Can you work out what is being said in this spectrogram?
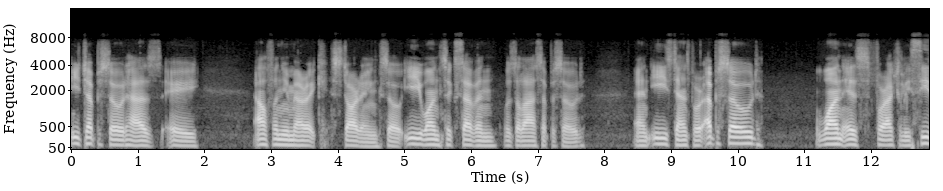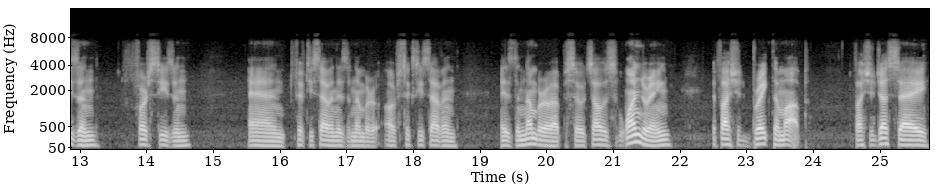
Each episode has a alphanumeric starting. So E167 was the last episode. And E stands for episode. 1 is for actually season, first season. And 57 is the number of 67 is the number of episodes. So I was wondering if I should break them up. If I should just say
